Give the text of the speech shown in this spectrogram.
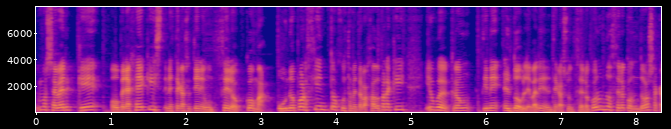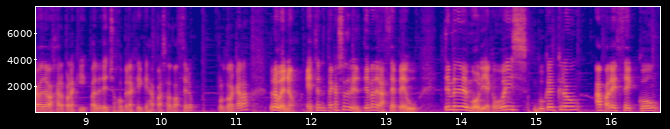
Vamos a ver que Opera GX, en este caso, tiene un 0,1%, justamente ha bajado por aquí, y Google Chrome tiene el doble, ¿vale? En este caso un 0,1, 0,2 acaba de bajar por aquí, ¿vale? De hecho, Opera GX ha pasado a 0 por toda la cara. Pero bueno, este en este caso es el tema de la CPU. Tema de memoria, como veis, Google Chrome aparece con...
